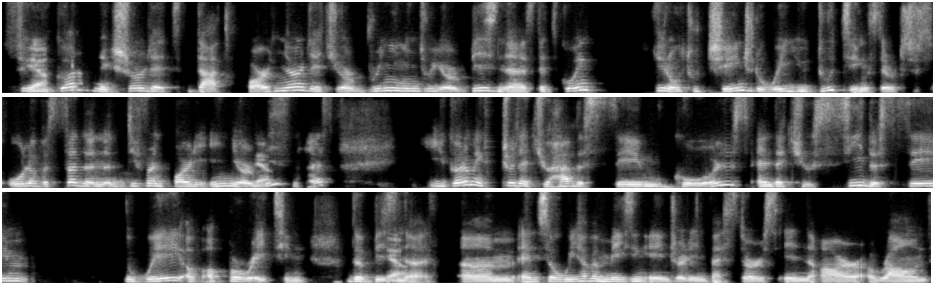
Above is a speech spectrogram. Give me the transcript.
So Yeah. you got to make sure that that partner that you're bringing into your business that's going, you know, to change the way you do things. There's just all of a sudden a different party in your Yeah. business. You got to make sure that you have the same goals and that you see the same way of operating the business. Um, and so we have amazing angel investors in our round,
